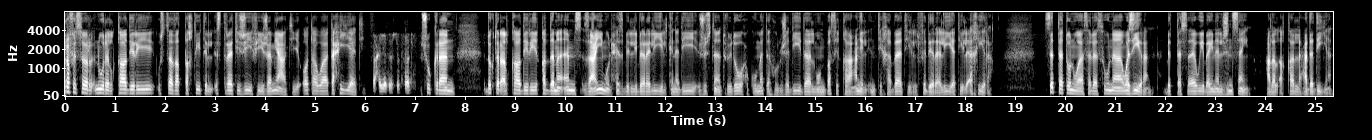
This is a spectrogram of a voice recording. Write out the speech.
بروفيسور نور القادري أستاذ التخطيط الاستراتيجي في جامعة أوتاوا تحياتي. تحياتي أستاذ شكرا. دكتور القادري قدم أمس زعيم الحزب الليبرالي الكندي جوستين ترودو حكومته الجديدة المنبثقة عن الانتخابات الفيدرالية الأخيرة. 36 وزيرا بالتساوي بين الجنسين على الأقل عدديا.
